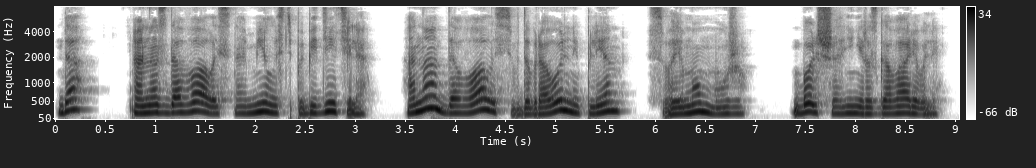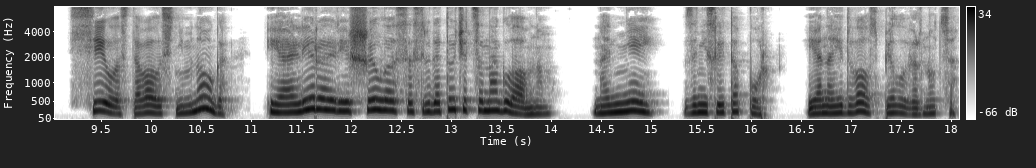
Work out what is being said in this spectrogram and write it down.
Да, она сдавалась на милость победителя. Она отдавалась в добровольный плен своему мужу. Больше они не разговаривали. Сил оставалось немного, и Алира решила сосредоточиться на главном. Над ней занесли топор, и она едва успела увернуться.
